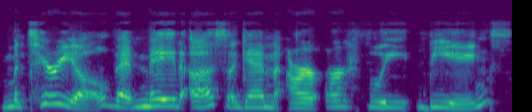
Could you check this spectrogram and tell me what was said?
material that made us, again, our earthly beings,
